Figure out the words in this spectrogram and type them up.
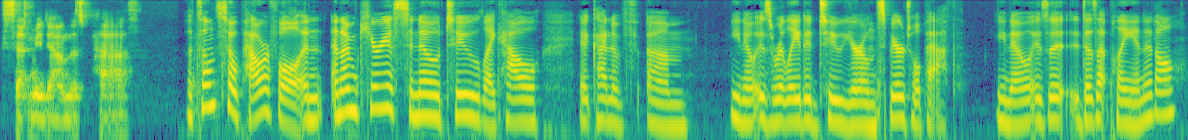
set me down this path. That sounds so powerful, and and I'm curious to know too, like how it kind of um, you know is related to your own spiritual path. You know, is it does that play in at all?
